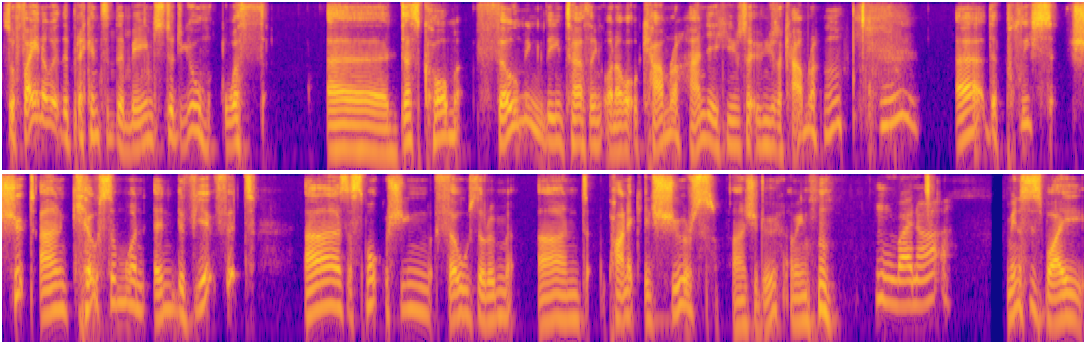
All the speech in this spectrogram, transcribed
So finally they break into the main studio with uh Dascomb filming the entire thing on a little camera. Handy, you can use, you can use a camera. Hmm? Uh, the police shoot and kill someone in the outfit as a smoke machine fills the room and panic ensues, as you do. I mean, Why not? I mean this is why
